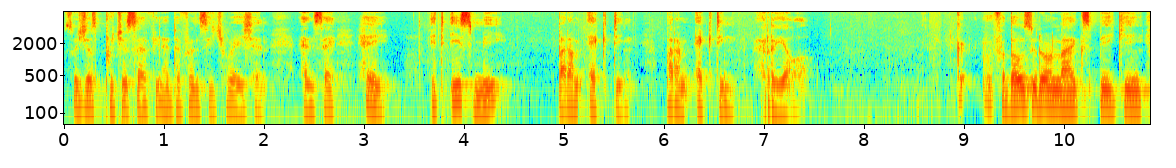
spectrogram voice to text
So just put yourself in a different situation and say, hey, it is me, but I'm acting, but I'm acting real. For those who don't like speaking,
